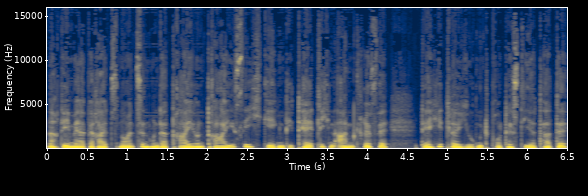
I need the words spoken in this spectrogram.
Nachdem er bereits 1933 gegen die tätlichen Angriffe der Hitlerjugend protestiert hatte,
